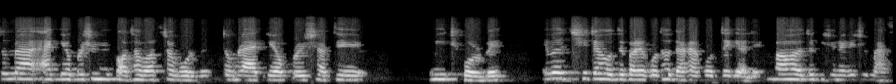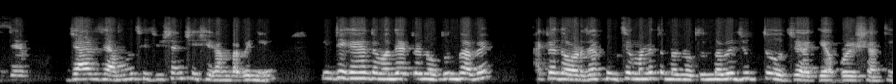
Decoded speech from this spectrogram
তোমরা একে অপরের সঙ্গে কথাবার্তা বলবে, তোমরা একে অপরের সাথে মিট করবে। এবার সেটা হতে পারে কোথাও দেখা করতে গেলে, বা হয়তো কিছু না কিছু মেসেজের যার যেমন সিচুয়েশন সে সেরকম ভাবে নিও। কিন্তু এখানে তোমাদের একটা নতুন ভাবে একটা দরজা খুলছে মানে তোমরা নতুন ভাবে যুক্ত হচ্ছে একে অপরের সাথে।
